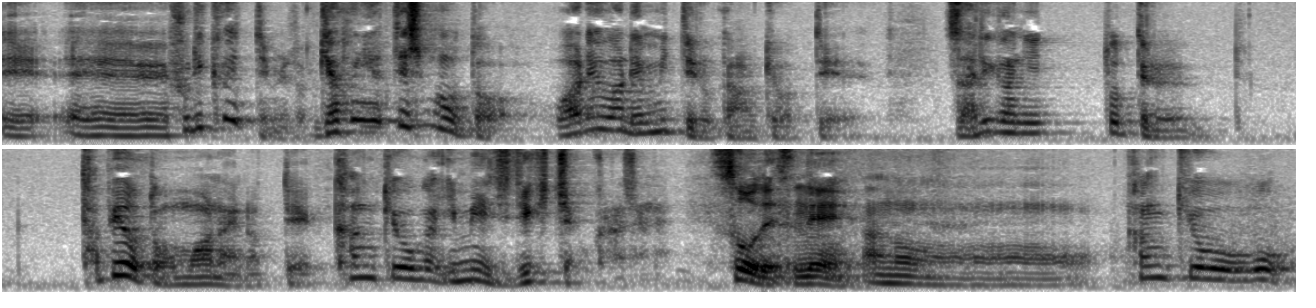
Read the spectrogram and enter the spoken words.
えー振り返ってみると逆に言ってしまうと我々見てる環境ってザリガニ取ってる食べようと思わないのって環境がイメージできちゃうからじゃない？そうですね。あのー環境を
